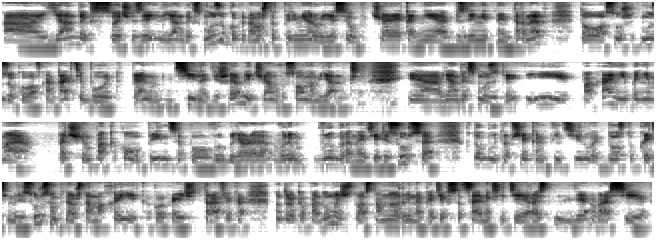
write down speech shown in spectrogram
а, Яндекс с точки зрения Яндекс Музыку, потому что, к примеру, если у человека не безлимитный интернет, то слушать музыку во ВКонтакте будет прям сильно дешевле, чем в условном Яндексе, а, в Яндекс Музыке. И пока не понимаю, почему, по какому принципу выбраны, выбраны эти ресурсы, кто будет вообще компенсировать доступ к этим ресурсам, потому что там охренеть какое количество трафика. Но только подумать, что основной рынок этих социальных сетей в России,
